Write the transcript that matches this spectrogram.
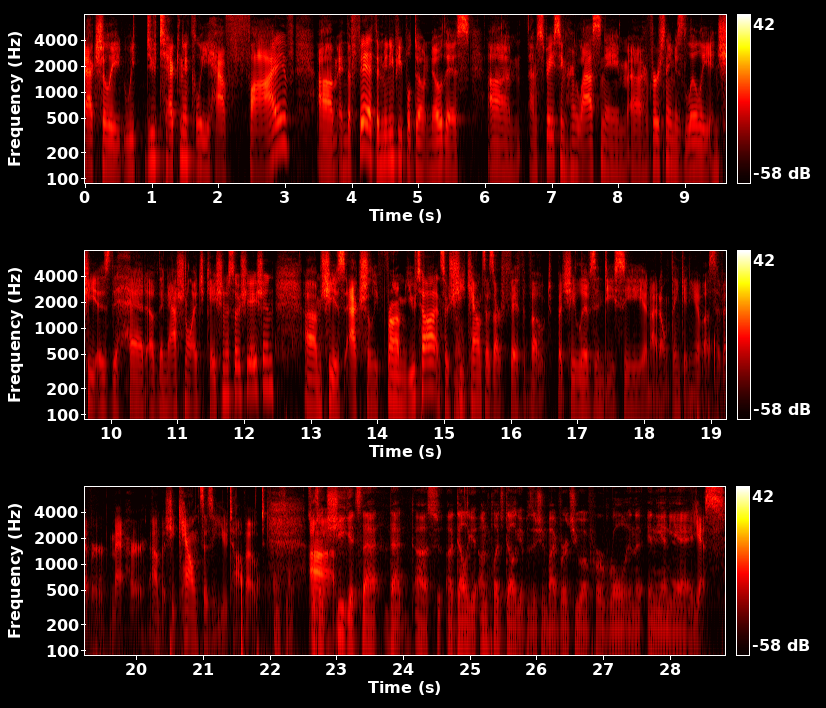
Actually, we do technically have five, um, and the fifth, and many people don't know this. Um, I'm spacing her last name. Uh, her first name is Lily, and she is the head of the National Education Association. Um, she is actually from Utah, and so she counts as our fifth vote. But she lives in D.C., and I don't think any of us have ever met her. Um, but she counts as a Utah vote. So it's like Um, she gets that that uh, delegate unpledged delegate position by virtue of her role in the in the NEA. Yes,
